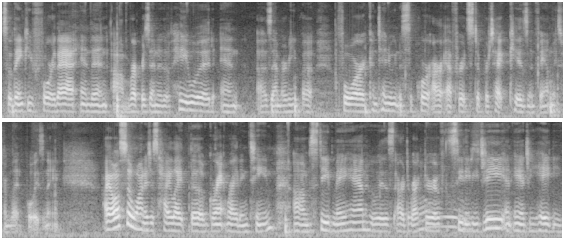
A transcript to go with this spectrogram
so thank you for that. And then um, Representative Haywood and uh, for continuing to support our efforts to protect kids and families from lead poisoning. I also want to just highlight the grant writing team. Um, Steve Mahan, who is our director of CDBG, and Angie Hagee,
